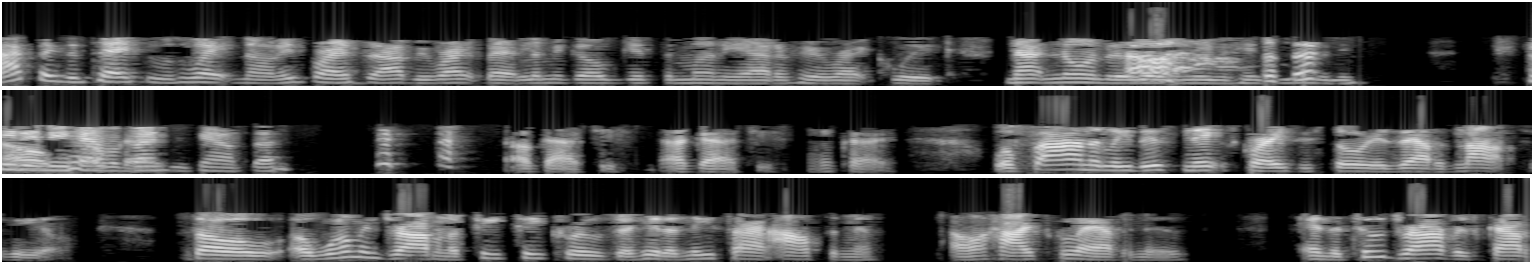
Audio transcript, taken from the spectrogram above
I think the taxi was waiting on him. He probably said, I'll be right back. Let me go get the money out of here right quick. Not knowing that it wasn't even his money. He didn't even have okay. a bank account though. I got you. I got you. Okay. Well, finally, this next crazy story is out of Knoxville. So, a woman driving a PT Cruiser hit a Nissan Altima on High School Avenue and the two drivers got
